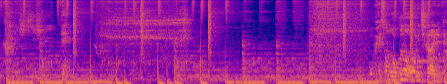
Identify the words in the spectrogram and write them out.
っかり肘引いておへその奥の方に力入れて。し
